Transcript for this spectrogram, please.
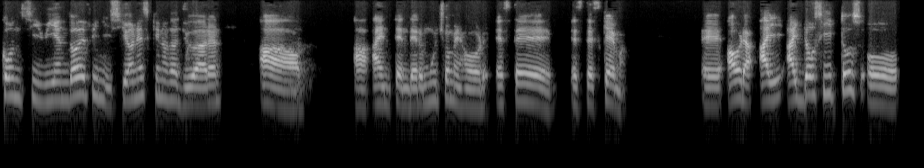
concibiendo definiciones que nos ayudaran a, entender mucho mejor este, este esquema. Eh, ahora, hay, hay dos hitos o,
